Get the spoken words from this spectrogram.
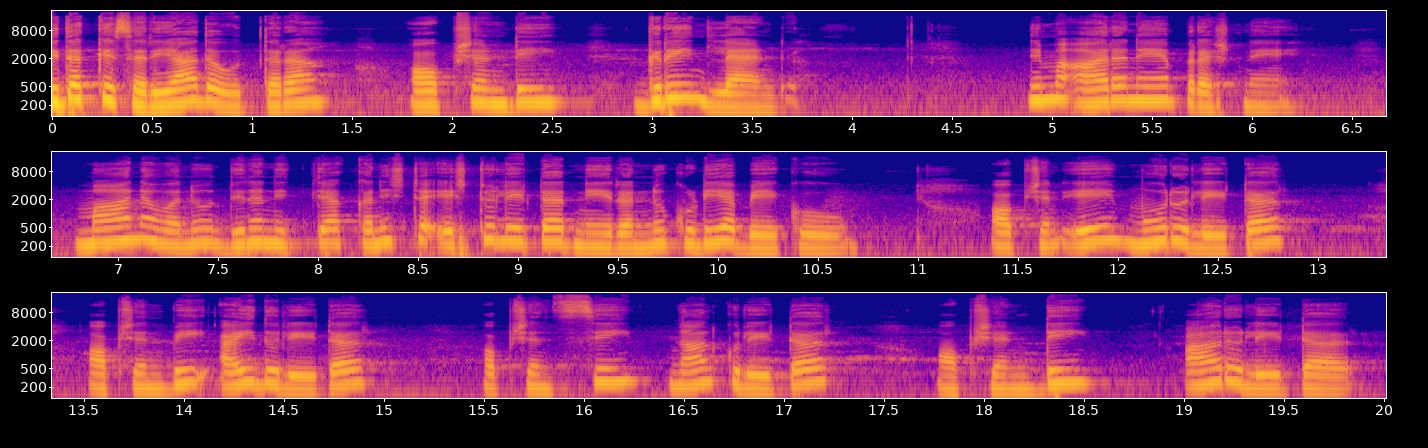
ಇದಕ್ಕೆ ಸರಿಯಾದ ಉತ್ತರ ಆಪ್ಷನ್ ಡಿ ಗ್ರೀನ್ಲ್ಯಾಂಡ್ ನಿಮ್ಮ ಆರನೆಯ ಪ್ರಶ್ನೆ, ಮಾನವನು ದಿನನಿತ್ಯ ಕನಿಷ್ಠ ಎಷ್ಟು ಲೀಟರ್ ನೀರನ್ನು ಕುಡಿಯಬೇಕು? ಆಪ್ಷನ್ ಎ, ಮೂರು ಲೀಟರ್. ಆಪ್ಷನ್ ಬಿ, ಐದು ಲೀಟರ್. ಆಪ್ಷನ್ ಸಿ, ನಾಲ್ಕು ಲೀಟರ್. ಆಪ್ಷನ್ ಡಿ, ಆರು ಲೀಟರ್.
